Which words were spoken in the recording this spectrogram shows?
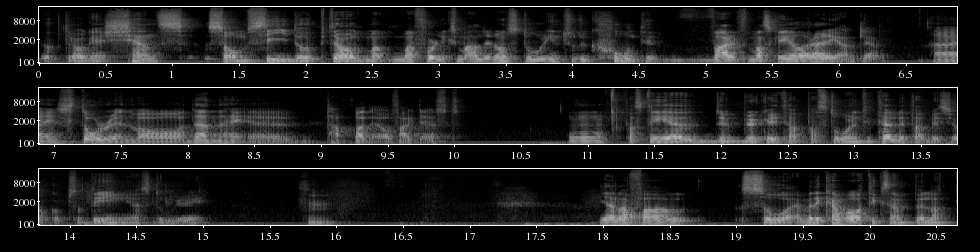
uppdragen känns som sidouppdrag. Man, man får liksom aldrig någon stor introduktion till varför man ska göra det egentligen. Nej, storyn var, den eh, tappade jag faktiskt. Mm. Fast det är, du brukar ju tappa storyn till Teletubbies Jakob, så det är ingen stor grej. Hmm. I alla fall så, ja, men det kan vara till exempel att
